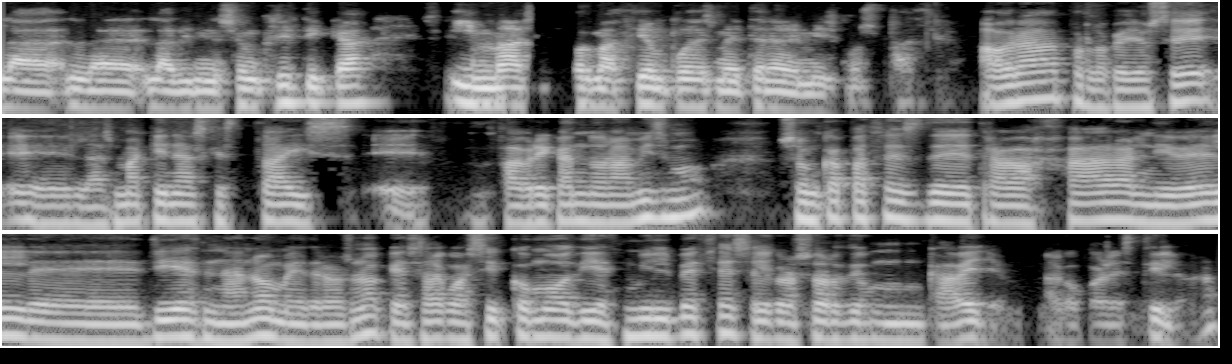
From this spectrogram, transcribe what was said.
la, la, la, dimensión crítica y más información puedes meter en el mismo espacio. Ahora, por lo que yo sé, eh, las máquinas que estáis eh, fabricando ahora mismo son capaces de trabajar al nivel de 10 nanómetros, ¿no? Que es algo así como 10.000 veces el grosor de un cabello, algo por el estilo, ¿no?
